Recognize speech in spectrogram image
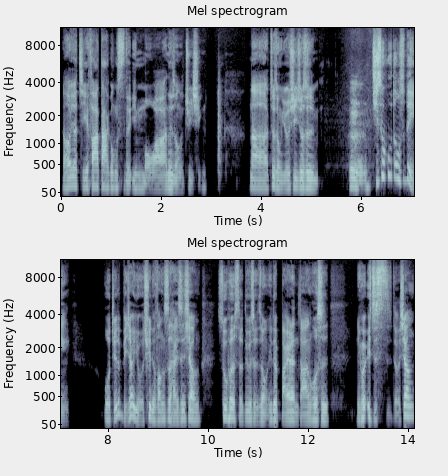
然后要揭发大公司的阴谋啊那种剧情。那这种游戏就是，嗯，其实互动式电影，我觉得比较有趣的方式还是像。Super Seducer 这种一堆白人答案，或是你会一直死的，像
